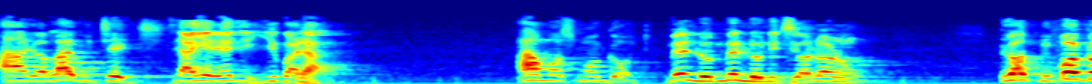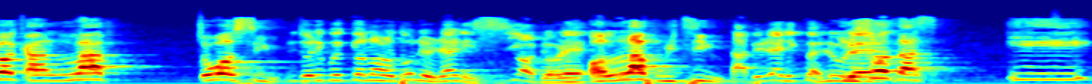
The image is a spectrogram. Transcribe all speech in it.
and your life will change, tí ayé rẹ sì yí padà. How much more God? mélòó mélòó ni ti ọlọ́run? Because before God can laugh towards you. Nítorí pé kí ọlọ́run tó lè rẹ́rìn sí ọ̀dọ̀ rẹ or laugh with you, tàbí rẹ́rìn pẹ̀lú it rẹ. shows that He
